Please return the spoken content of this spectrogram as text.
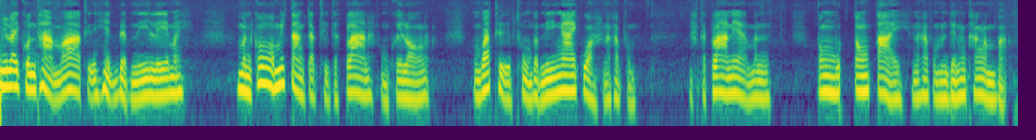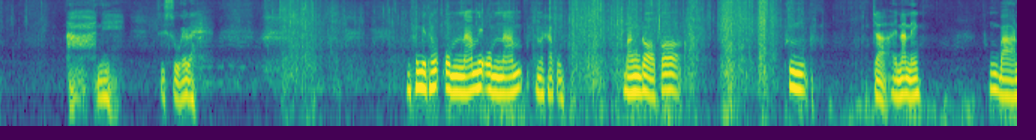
มีหลายคนถามว่าถือเห็ดแบบนี้เละไหม มันก็ไม่ต่างจากถือตะกร้านะ ผมเคยลองแล้ว ผมว่าถือถุงแบบนี้ง่ายกว่านะครับผมตะกร้าเนี่ยมันต้องมุดต้องตายนะครับผมมันเดินค่อนข้างลำบาก อ่า นี่ สวยๆเลย ก็มีทั้งอมน้ำไม่อมน้ำนะครับผมบางดอกก็เพิ่งจะไอ้นั่นเองเพิ่งบาน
